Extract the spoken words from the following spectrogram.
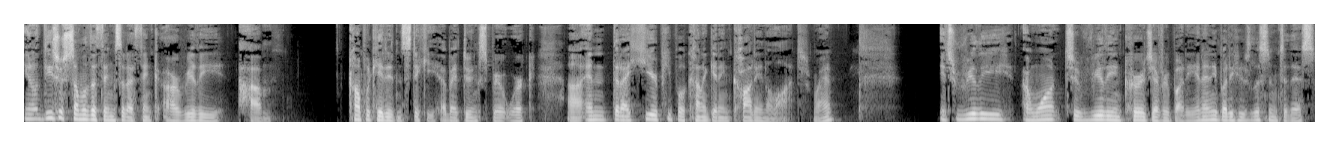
you know, these are some of the things that I think are really um, complicated and sticky about doing spirit work, uh, and that I hear people kind of getting caught in a lot, right? It's really, I want to really encourage everybody and anybody who's listening to this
